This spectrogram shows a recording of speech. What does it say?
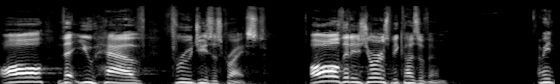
all that you have through Jesus Christ. All that is yours because of Him. I mean,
